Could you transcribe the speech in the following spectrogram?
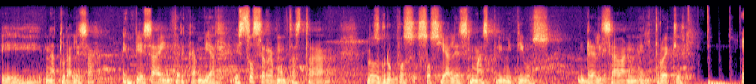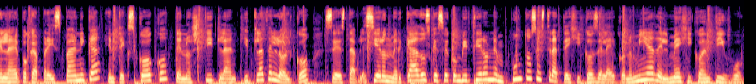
eh, naturaleza, empieza a intercambiar. Esto se remonta hasta los grupos sociales más primitivos, realizaban el trueque. En la época prehispánica, en Texcoco, Tenochtitlan y Tlatelolco se establecieron mercados que se convirtieron en puntos estratégicos de la economía del México antiguo.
